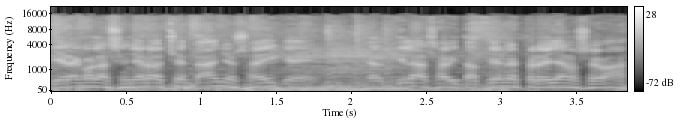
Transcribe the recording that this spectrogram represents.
y era con la señora 80 años ahí que, que, alquila las habitaciones, pero ella no se va.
